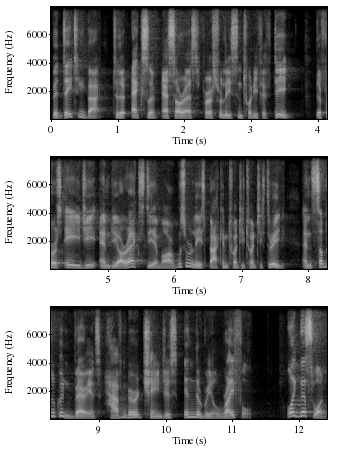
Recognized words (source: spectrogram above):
but dating back to their excellent SRS first release in 2015. Their first AEG MDRX DMR was released back in 2023, and subsequent variants have mirrored changes in the real rifle. Like this one.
